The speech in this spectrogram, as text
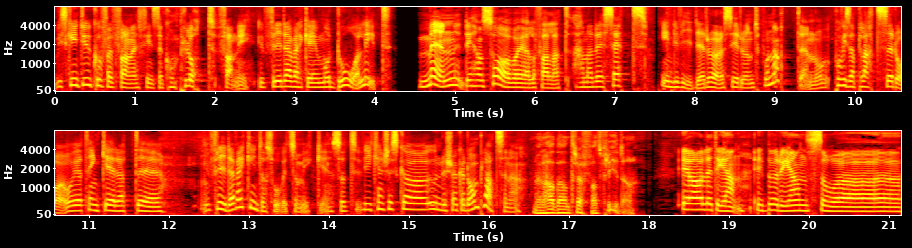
vi ska ju inte utgå från att det finns en komplott, Fanny. Frida verkar ju må dåligt. Men det han sa var i alla fall att han hade sett individer röra sig runt på natten och på vissa platser då. Och jag tänker att eh, Frida verkar inte ha sovit så mycket. Så att vi kanske ska undersöka de platserna. Men hade han träffat Frida? Ja, lite grann. I början så eh,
